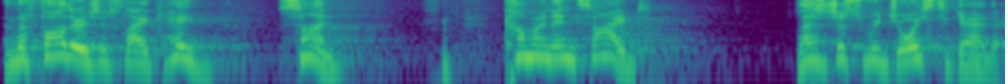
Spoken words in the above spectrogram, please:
And the father is just like, hey, son, come on inside. Let's just rejoice together.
